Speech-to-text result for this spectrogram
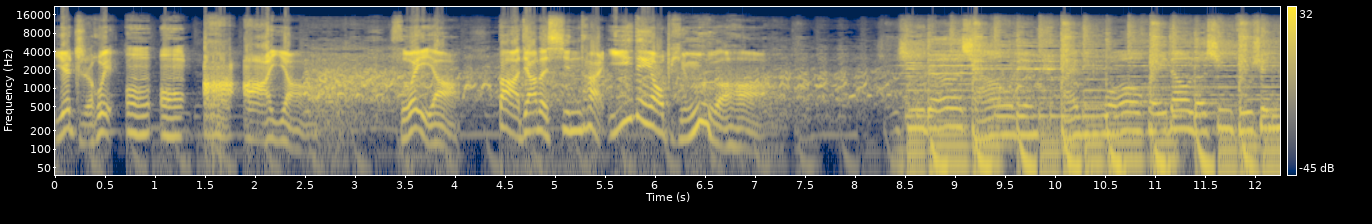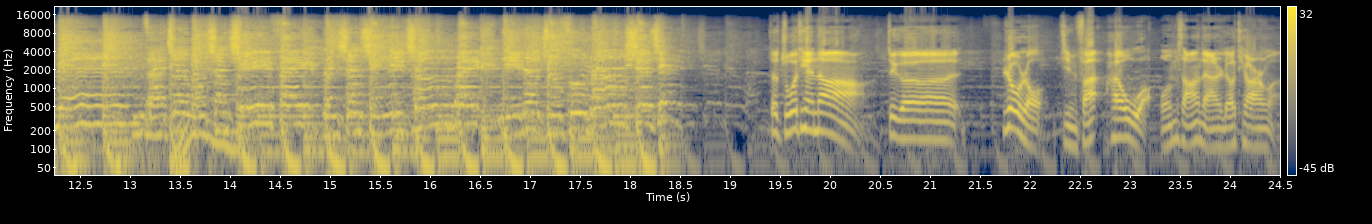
也只会嗯嗯啊啊呀。所以呀，大家的心态一定要平和哈。时的笑脸带领我回到了幸福深渊。带着梦想起飞，奔向新里程碑。你的祝福让世界。这昨天呢，这个肉肉、锦凡还有我，我们三个在那儿聊天嘛。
